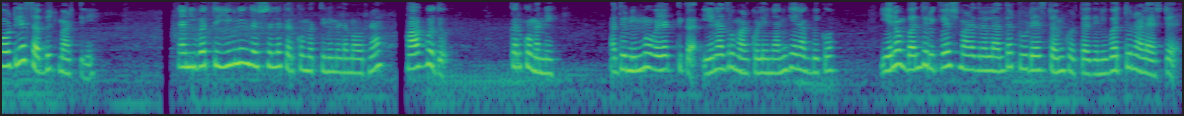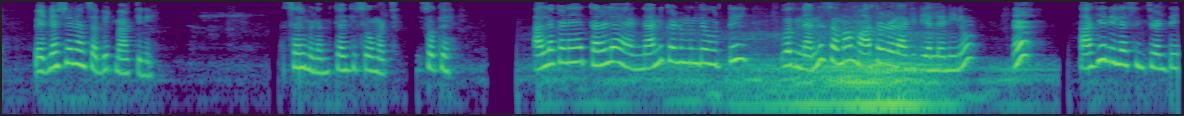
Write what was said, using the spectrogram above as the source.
ಕೋರ್ಟ್ಗೆ ಸಬ್ಮಿಟ್ ಮಾಡ್ತೀನಿ. ನಾನು ಇವತ್ತು ಈವ್ನಿಂಗ್ ಅಷ್ಟರಲ್ಲೇ ಕರ್ಕೊಂಬರ್ತೀನಿ ಮೇಡಮ್ ಅವ್ರನ್ನ ಆಗ್ಬೋದು. ಕರ್ಕೊಂಬನ್ನಿ ಅದು ನಿಮ್ಮ ವೈಯಕ್ತಿಕ. ಏನಾದರೂ ಮಾಡ್ಕೊಳ್ಳಿ. ನನಗೇನಾಗಬೇಕು? ಏನೋ ಬಂದು ರಿಕ್ವೆಸ್ಟ್ ಮಾಡಿದ್ರಲ್ಲ ಅಂತ ಟೂ ಡೇಸ್ ಟೈಮ್ ಕೊಡ್ತಾ ಇದ್ದೀನಿ. ಇವತ್ತು, ನಾಳೆ ಅಷ್ಟೇ. ವೆಡ್ನೆಸ್ಡೇ ನಾನು ಸಬ್ಮಿಟ್ ಮಾಡ್ತೀನಿ. ಸರಿ madam thank you so much it's okay ಅಲ್ಲ ಕಣೆ ತರಳೆ ನನ್ನ ಕಣ್ಣು ಮುಂದೆ ಹುಟ್ಟಿ ಇವಾಗ ನನ್ನ ಸಮ ಮಾತಾಡೋಳಾಗಿದೆಯಲ್ಲ ನೀನು? ಹಾಂ? ಹಾಗೇನಿಲ್ಲ ಸಿಂಚಂಟಿ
